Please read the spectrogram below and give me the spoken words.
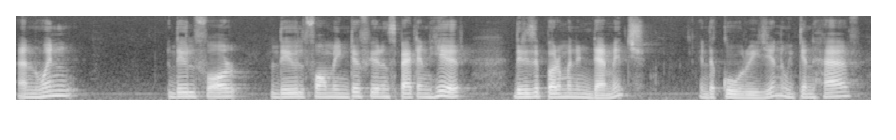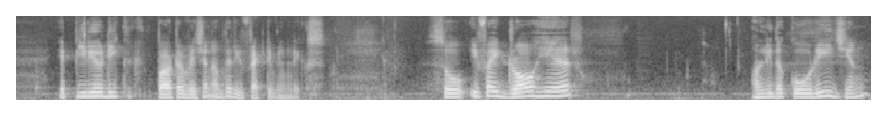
and when they will fall they will form interference pattern here there is a permanent damage in the core region we can have a periodic perturbation of the refractive index. So, if I draw here only the core region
